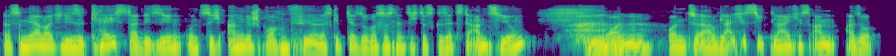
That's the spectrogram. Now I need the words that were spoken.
dass mehr Leute diese Case Study sehen und sich angesprochen fühlen. Es gibt ja sowas, das nennt sich das Gesetz der Anziehung. Und, und äh, Gleiches zieht Gleiches an. Also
